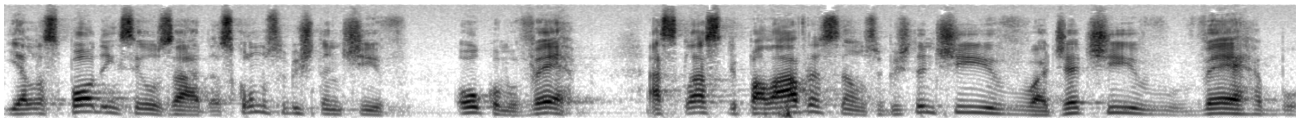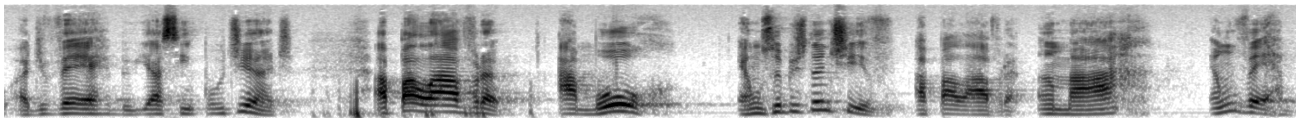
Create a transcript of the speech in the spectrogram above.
e elas podem ser usadas como substantivo ou como verbo, as classes de palavras são substantivo, adjetivo, verbo, advérbio e assim por diante. A palavra amor é um substantivo, a palavra amar é um verbo.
